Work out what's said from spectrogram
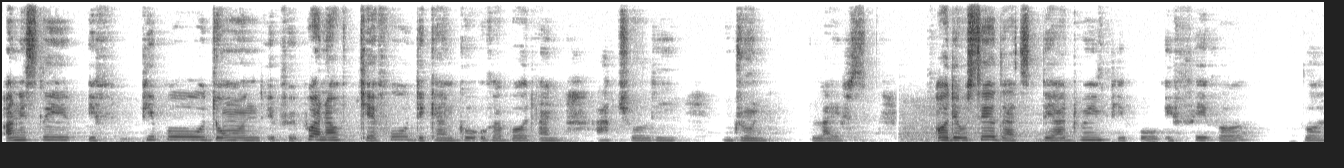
honestly if people don't if people are not careful they can go overboard and actually ruin lives. Or they will say that they are doing people a favor but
